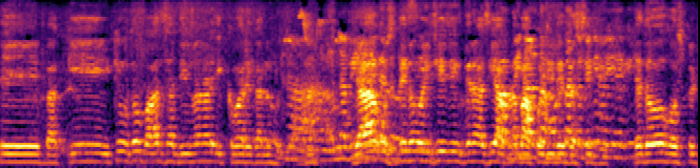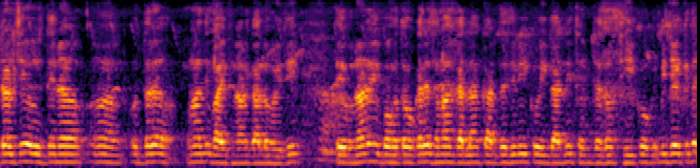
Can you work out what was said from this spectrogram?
ਤੇ ਬਾਕੀ ਕਿਉਂ ਤੋਂ ਬਾਅਦ ਸਾਡੀ ਉਹਨਾਂ ਨਾਲ ਇੱਕ ਵਾਰੇ ਗੱਲ ਹੋਈ ਆ ਜਾਂ ਉਸ ਦਿਨ ਹੋਈ ਸੀ। ਜਿਸ ਦਿਨ ਅਸੀਂ ਆਪਣਾ ਬਾਪੂ ਜੀ ਦੇ ਦੱਸੀ ਸੀ। ਜਦੋਂ ਹਸਪੀਟਲ 'ਚ ਉਸ ਦਿਨ ਉਧਰ ਉਹਨਾਂ ਦੀ ਵਾਈਫ ਨਾਲ ਗੱਲ ਹੋਈ ਸੀ ਤੇ ਉਹਨਾਂ ਨੇ ਵੀ ਬਹੁਤ ਉਹ ਕਰੇ ਸਮਾਂ ਗੱਲਾਂ ਕਰਦੇ ਸੀ ਵੀ ਕੋਈ ਗੱਲ ਨਹੀਂ ਜਦੋਂ ਠੀਕ ਹੋ ਗਏ ਵੀ ਜੇ ਕਿਤੇ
